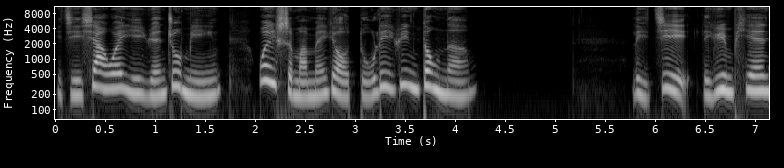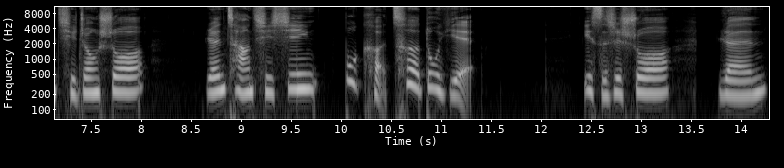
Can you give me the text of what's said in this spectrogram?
以及夏威夷原住民为什么没有独立运动呢？《礼记·礼运篇》其中说。人藏其心，不可测度也。意思是说，人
